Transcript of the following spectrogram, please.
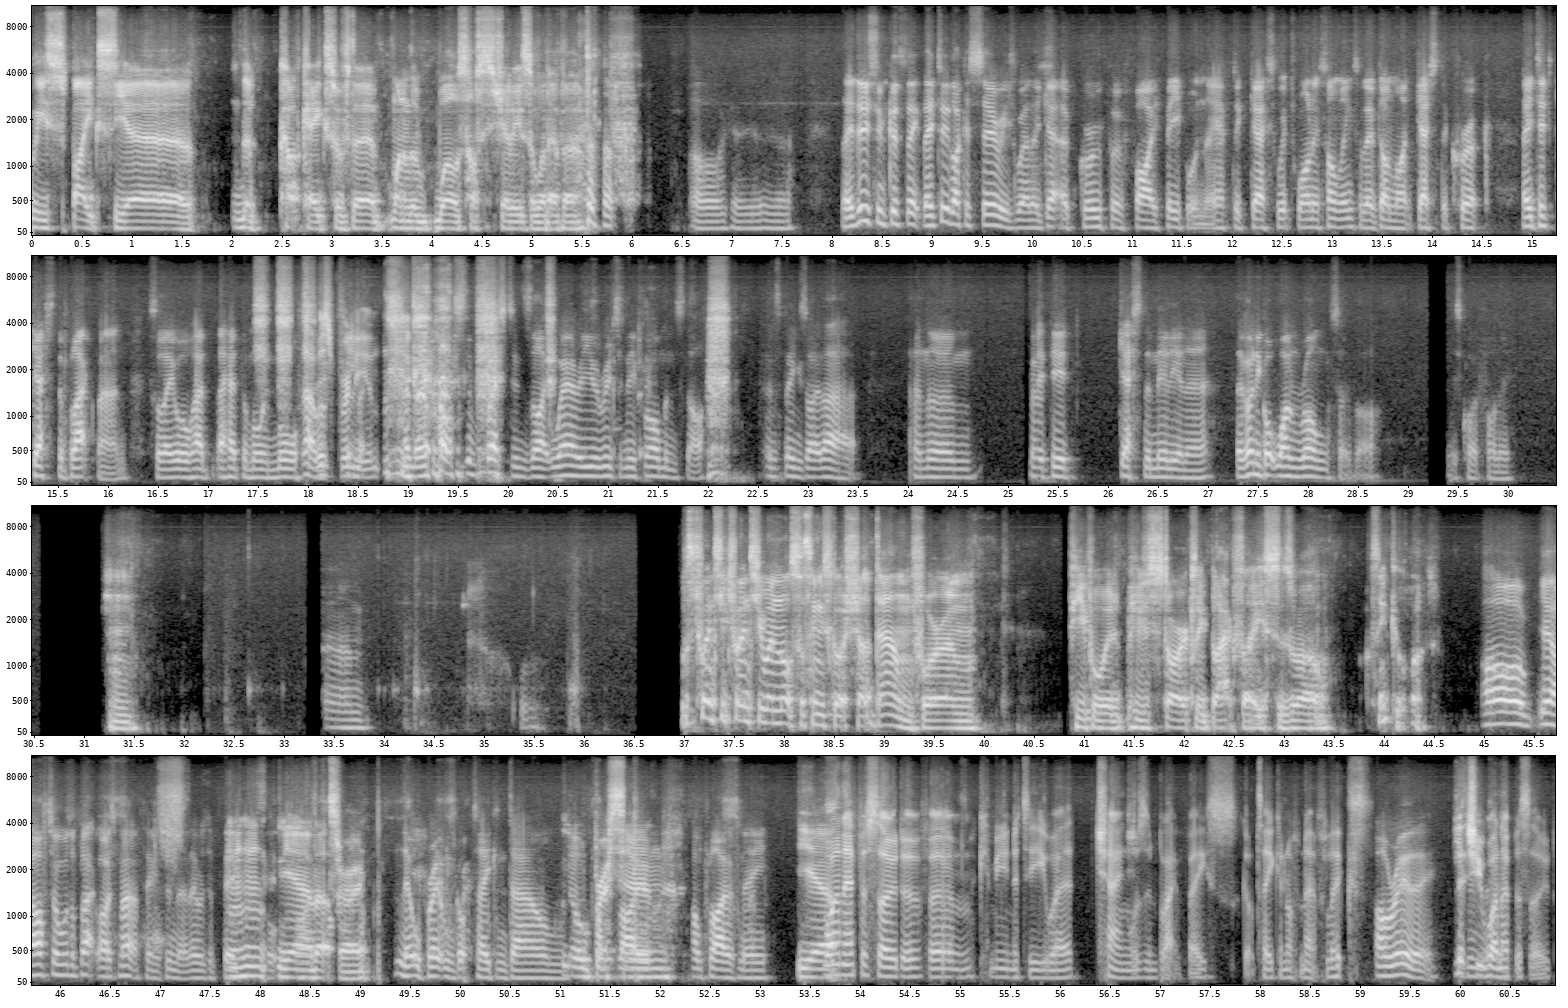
we spikes the uh the cupcakes with the one of the world's hottest chilies or whatever. Oh, okay, yeah, yeah. They do some good things. They do like a series where they get a group of five people and they have to guess which one is something. So they've done like guess the crook. They did guess the black man. So they all had they had them all in morph. That was suits, and they- brilliant. and they asked them questions like where are you originally from and stuff and things like that and um they did guess the millionaire they've only got one wrong so far it's quite funny Hmm. um Was 2020 when lots of things got shut down for um people with who's historically blackface as well? I think it was. oh yeah after all the black lives matter things didn't there there was a big Mhm. Yeah, that's right. little britain got taken down Little Britain. come fly with me Yeah. One episode of um, Community where Chang was in blackface got taken off Netflix. oh really Literally one episode.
